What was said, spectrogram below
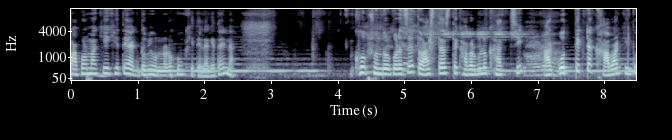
পাঁপড় মাখিয়ে খেতে একদমই অন্যরকম খেতে লাগে, তাই না? খুব সুন্দর করেছে। তো আস্তে আস্তে খাবারগুলো খাচ্ছি। আর প্রত্যেকটা খাবার কিন্তু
